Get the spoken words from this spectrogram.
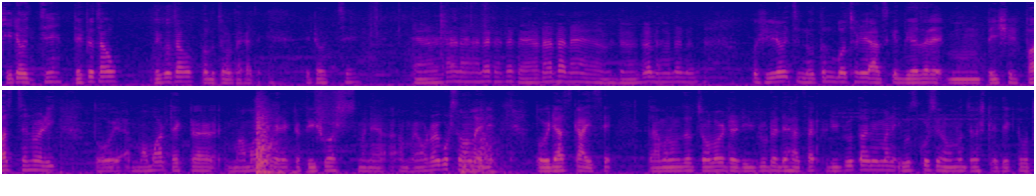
সেটা হচ্ছে, দেখতে চাও? দেখতে চাও? তাহলে চলো দেখা যায় এটা হচ্ছে তো সেটা হচ্ছে নতুন বছরে আজকে দুই হাজার তেইশের ফার্স্ট জানুয়ারি তো মামার্থ একটা মামার্থের একটা ফেস ওয়াশ মানে অর্ডার করছি অনলাইনে তো ওইটা আজকে আইসে তো আমি বললাম যে চলো এটা রিভিউটা দেখা যাক। রিভিউ তো আমি মানে ইউজ করছি না, অন্য জাস্ট দেখতে পাচ্ছ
